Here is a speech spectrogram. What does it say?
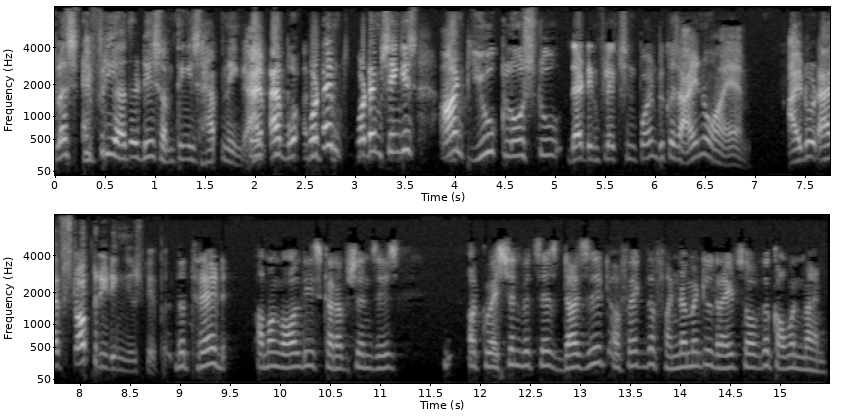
Plus, every other day something is happening. I, I, what I'm what I'm saying is, aren't you close to that inflection point? Because I know I am. I don't, I have stopped reading newspapers. The thread among all these corruptions is a question which says, does it affect the fundamental rights of the common man?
